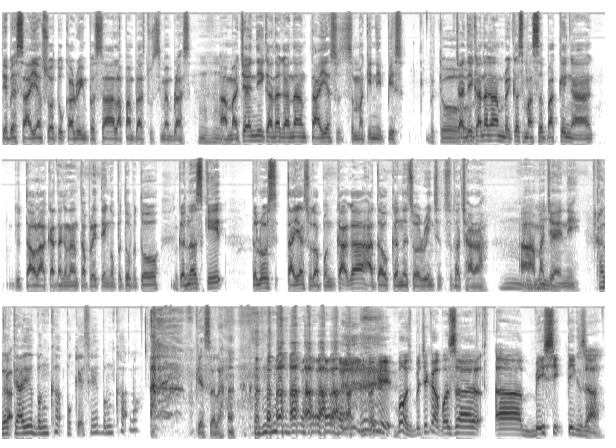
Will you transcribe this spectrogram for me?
dia biasa sayang suatu tukar rim besar 18 tu 19. Mm-hmm. Uh, macam ni kadang-kadang tayar se- semakin nipis. Betul. Jadi kadang-kadang mereka semasa parking ah, you tahu lah kadang-kadang tak boleh tengok betul-betul. Kena sikit, terus tayar sudah bengkak ke atau kena sudah ring sudah cara. Hmm. Ah, macam ni. kalau Ka- tayar bengkak poket saya bengkak loh Biasalah. Okey, bos bercakap pasal uh, basic things lah.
